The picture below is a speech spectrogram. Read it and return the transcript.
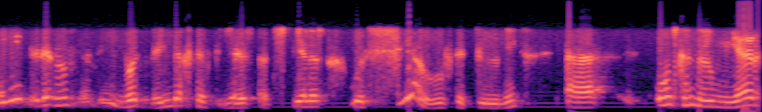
En nie dit hoef nie noodwendig te wees dat spelers oor see hoef te toer nie. Uh ons kan nou meer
